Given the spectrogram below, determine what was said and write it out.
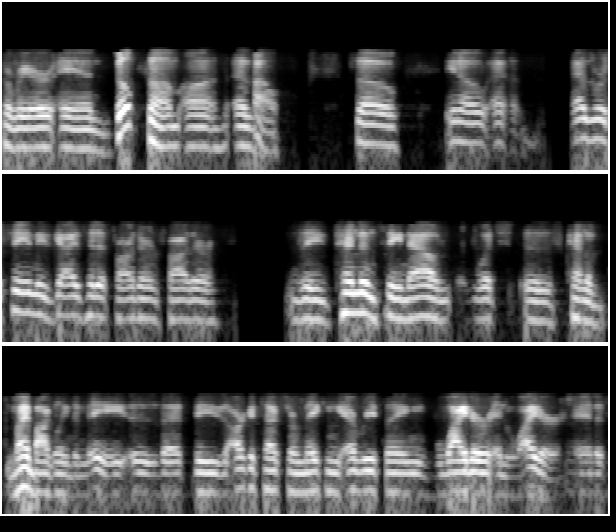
career and built some uh, as well. So, you know, as we're seeing these guys hit it farther and farther, the tendency now, which is kind of mind-boggling to me, is that these architects are making everything wider and wider, and it's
